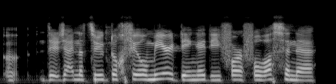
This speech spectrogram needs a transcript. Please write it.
eh, er zijn natuurlijk nog veel meer dingen die voor volwassenen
